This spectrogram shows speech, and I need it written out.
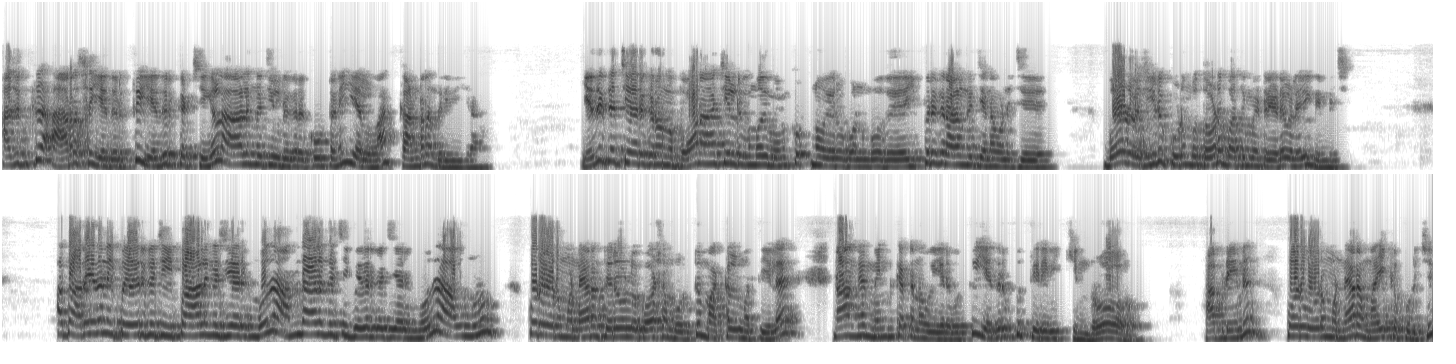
அதுக்கு அரசை எதிர்த்து எதிர்க்கட்சிகள் ஆளுங்கட்சியில் இருக்கிற கூட்டணி எல்லாம் கண்டனம் தெரிவிக்கிறாங்க. எதிர்கட்சியா இருக்கிறவங்க போன ஆட்சியில் இருக்கும்போது மின் உயர்வு பண்ணும்போது இப்ப இருக்கிற ஆளுங்கட்சி என்ன பண்ணுச்சு? போர்டு வச்சுக்கிட்டு குடும்பத்தோட பத்து மீட்டர் இடைவெளியில் நின்றுச்சு அப்ப அதே தானே இப்ப எதிர்கட்சி இப்ப ஆளுங்கட்சியா இருக்கும்போது அந்த ஆளுங்கட்சி இப்ப எதிர்கட்சியா இருக்கும்போது அவங்களும் ஒரு ஒரு மணி நேரம் தெருவில் கோஷம் போட்டு மக்கள் மத்தியில நாங்க மின் கட்டண உயர்வுக்கு எதிர்ப்பு தெரிவிக்கின்றோம் அப்படின்னு ஒரு ஒரு மணி நேரம் மயக்க பிடிச்சி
